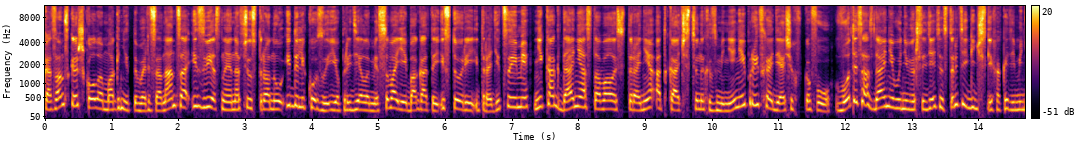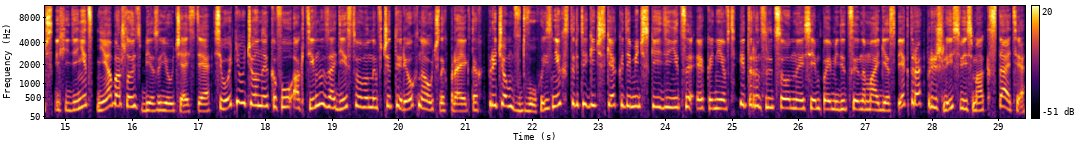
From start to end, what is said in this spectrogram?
Казанская школа магнитного резонанса, известная на всю страну и далеко за ее пределами своей богатой историей и традициями, никогда не оставалась в стороне от качественных изменений, происходящих в КФУ. Вот и создание в университете стратегических академических единиц не обошлось без ее участия. Сегодня ученые КФУ активно задействованы в четырех научных проектах, причем в двух из них стратегические академические единицы «Эконефть» и трансляционная 7П «Медицина. Магия спектра» пришлись весьма кстати.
